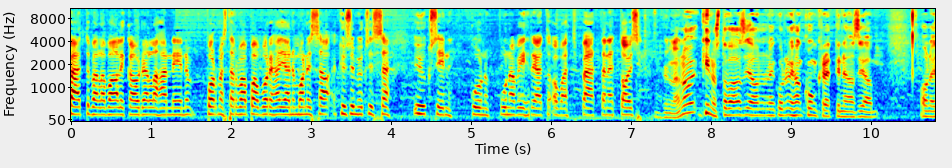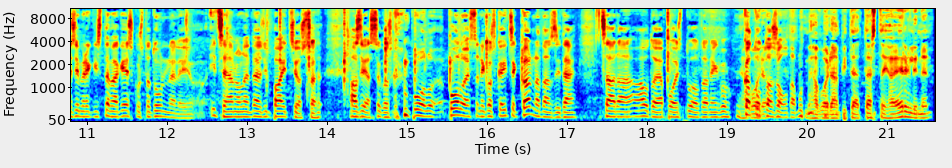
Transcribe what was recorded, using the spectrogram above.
päättyvällä vaalikaudellahan niin pormestari Vapaavuorihan jäänyt monissa kysymyksissä yksin, kun punavihreät ovat päättäneet toisin. Kyllä, no kiinnostava asia on niin kuin ihan konkreettinen asia on esimerkiksi tämä keskustatunneli. Itsehän olen täysin paitsiossa asiassa koska puolue- puolueessani, koska itse kannatan sitä, että saadaan autoja pois tuolta niin kuin katutasolta. Voidaan, mehän voidaan pitää tästä ihan erillinen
